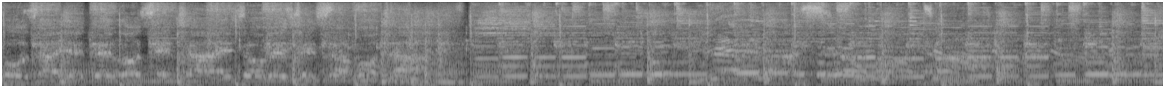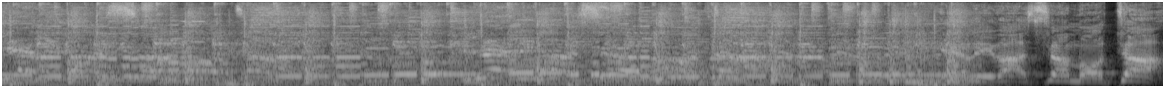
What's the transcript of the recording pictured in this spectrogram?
Poznaje del osjećaj, zove se sramota. Jebena sramota. Jebena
